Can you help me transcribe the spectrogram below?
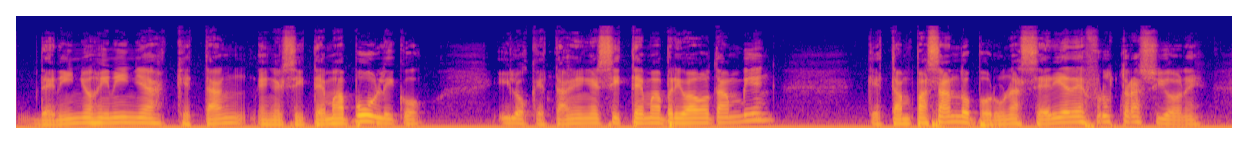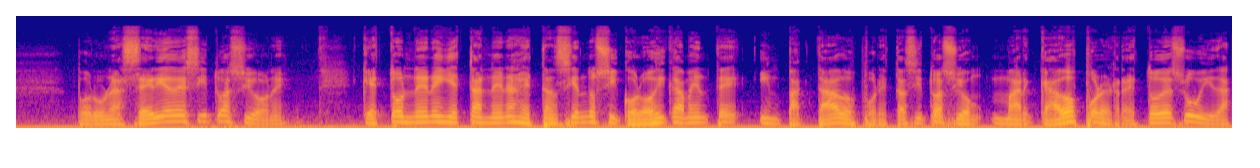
de niños y niñas que están en el sistema público y los que están en el sistema privado también, que están pasando por una serie de frustraciones, por una serie de situaciones que estos nenes y estas nenas están siendo psicológicamente impactados por esta situación, marcados por el resto de su vida,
